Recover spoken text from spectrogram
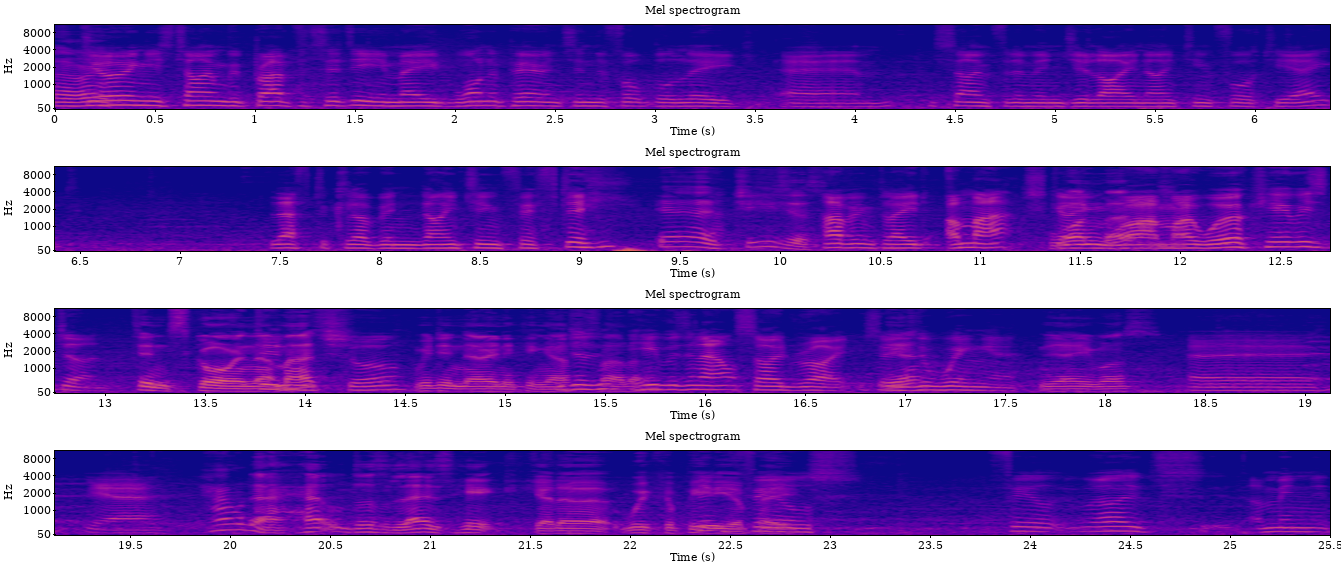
All. During his time with Bradford City, he made one appearance in the Football League. Um, he signed for them in July 1948. Left the club in 1950, Yeah, Jesus. having played a match. Going, match. "Wow, my work here is done. Didn't score in that Didn't match. score. We didn't know anything else about it. he was an outside right, so he's Yeah. a winger. yeah, he was. Uh, yeah, How the hell does Les Hick get a Wikipedia it page? feels feel well. It's I mean,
